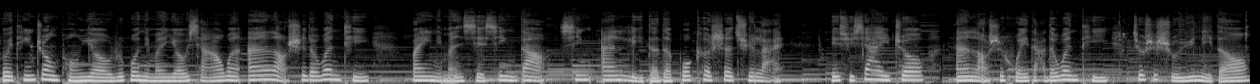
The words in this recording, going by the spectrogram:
各位听众朋友，如果你们有想要问安安老师的问题，欢迎你们写信到心安理得的播客社区来。也许下一周安安老师回答的问题就是属于你的哦。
